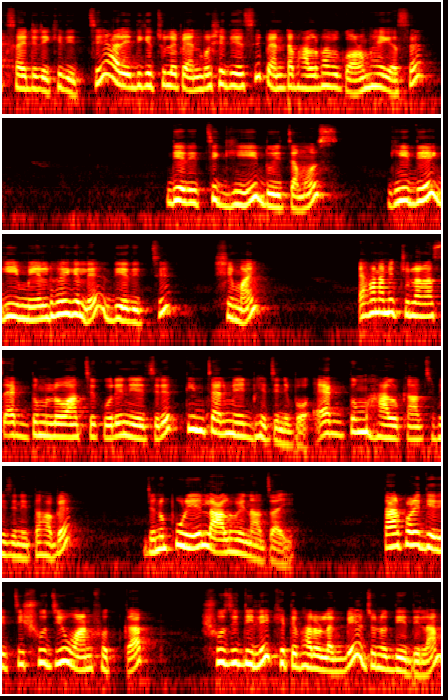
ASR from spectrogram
এক সাইডে রেখে দিচ্ছি। আর এদিকে চুলে প্যান বসিয়ে দিয়েছি। প্যানটা ভালোভাবে গরম হয়ে গেছে। দিয়ে দিচ্ছি ঘি দুই চামচ। ঘি দিয়ে ঘি মেল্ট হয়ে গেলে দিয়ে দিচ্ছি সেমাই। এখন আমি চুলা নাচ একদম লো আঁচে করে নেড়ে চেড়ে তিন চার মিনিট ভেজে নেব। একদম হালকা আঁচ ভেজে নিতে হবে। যেন পুড়ে লাল হয়ে না যায়। তারপরে দিয়ে দিচ্ছি সুজি ওয়ান ফোর্থ কাপ সুজি দিলে খেতে ভালো লাগবে এর জন্য দিয়ে দিলাম।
